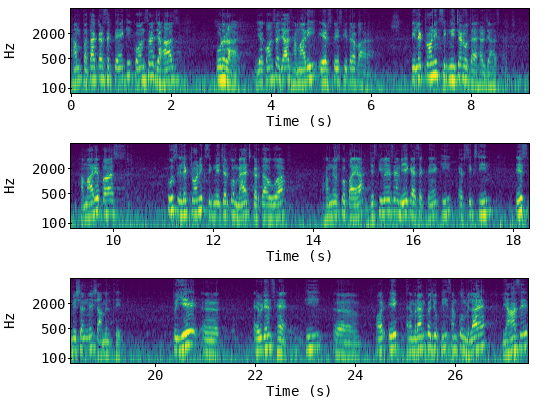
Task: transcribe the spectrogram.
हम पता कर सकते हैं कि कौन सा जहाज़ उड़ रहा है, या कौन सा जहाज़ हमारी एयर स्पेस की तरफ़ आ रहा है। इलेक्ट्रॉनिक सिग्नेचर होता है हर जहाज़ का। हमारे पास उस इलेक्ट्रॉनिक सिग्नेचर को मैच करता हुआ हमने उसको पाया जिसकी वजह से हम ये कह सकते हैं कि एफ़ सिक्सटीन इस मिशन में शामिल थे। तो ये एविडेंस है कि अ, और एक एमराम का जो पीस हमको मिला है यहाँ से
